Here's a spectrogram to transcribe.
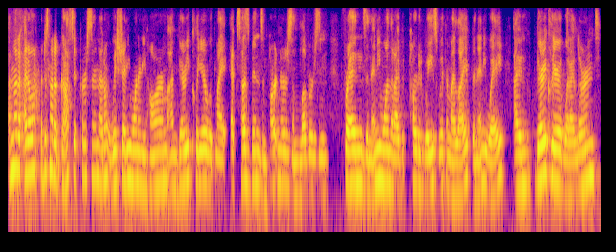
I'm not, a, I don't, I'm just not a gossip person. I don't wish anyone any harm. I'm very clear with my ex-husbands and partners and lovers and friends and anyone that I've parted ways with in my life in any way. I'm very clear what I learned,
